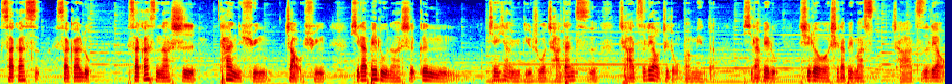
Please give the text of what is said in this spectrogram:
萨嘎斯、萨嘎鲁。萨嘎斯呢是探寻、找寻，希拉贝鲁呢是更。偏向于，比如说查单词、查资料这种方面的。希拉贝鲁、希罗俄、希拉贝马斯，查资料。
